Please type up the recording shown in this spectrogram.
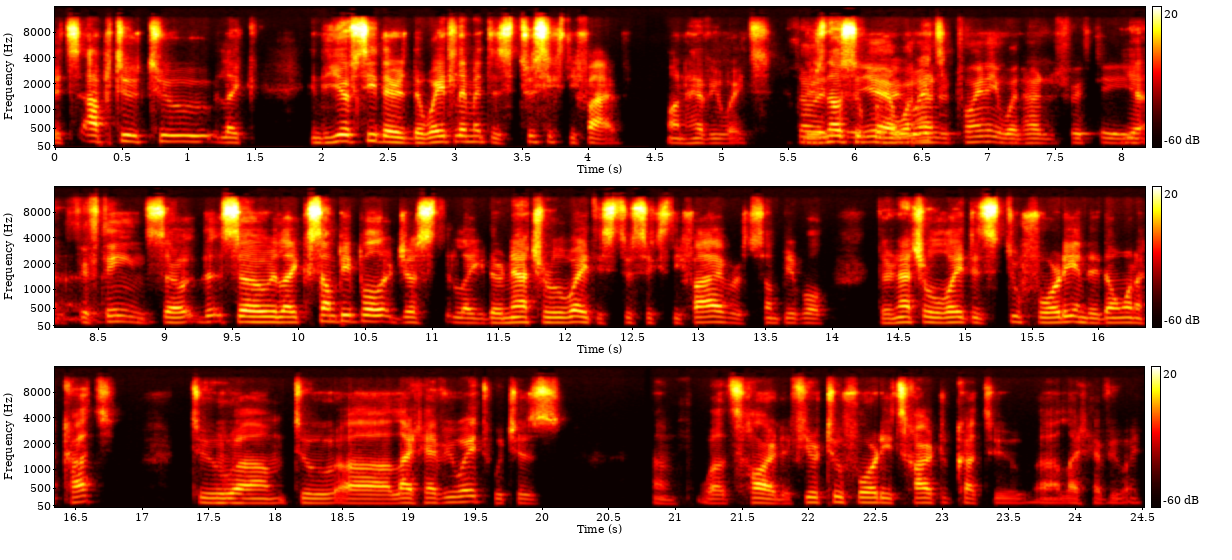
it's up to two. Like in the UFC, there the weight limit is 265 on heavyweights. So There's no super yeah, 120, 150, Yeah. 15. So th- so like some people are just like their natural weight is 265, or some people their natural weight is 240 and they don't want to cut to Mhm. um to uh light heavyweight, which is um well it's hard. If you're 240, it's hard to cut to uh, light heavyweight.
